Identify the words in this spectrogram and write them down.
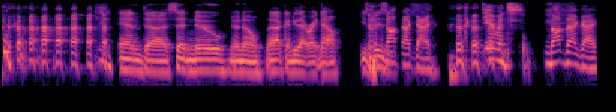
And uh, said no no no they're not going to do that right now He's busy. Not that guy. Damn it. Not that guy.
